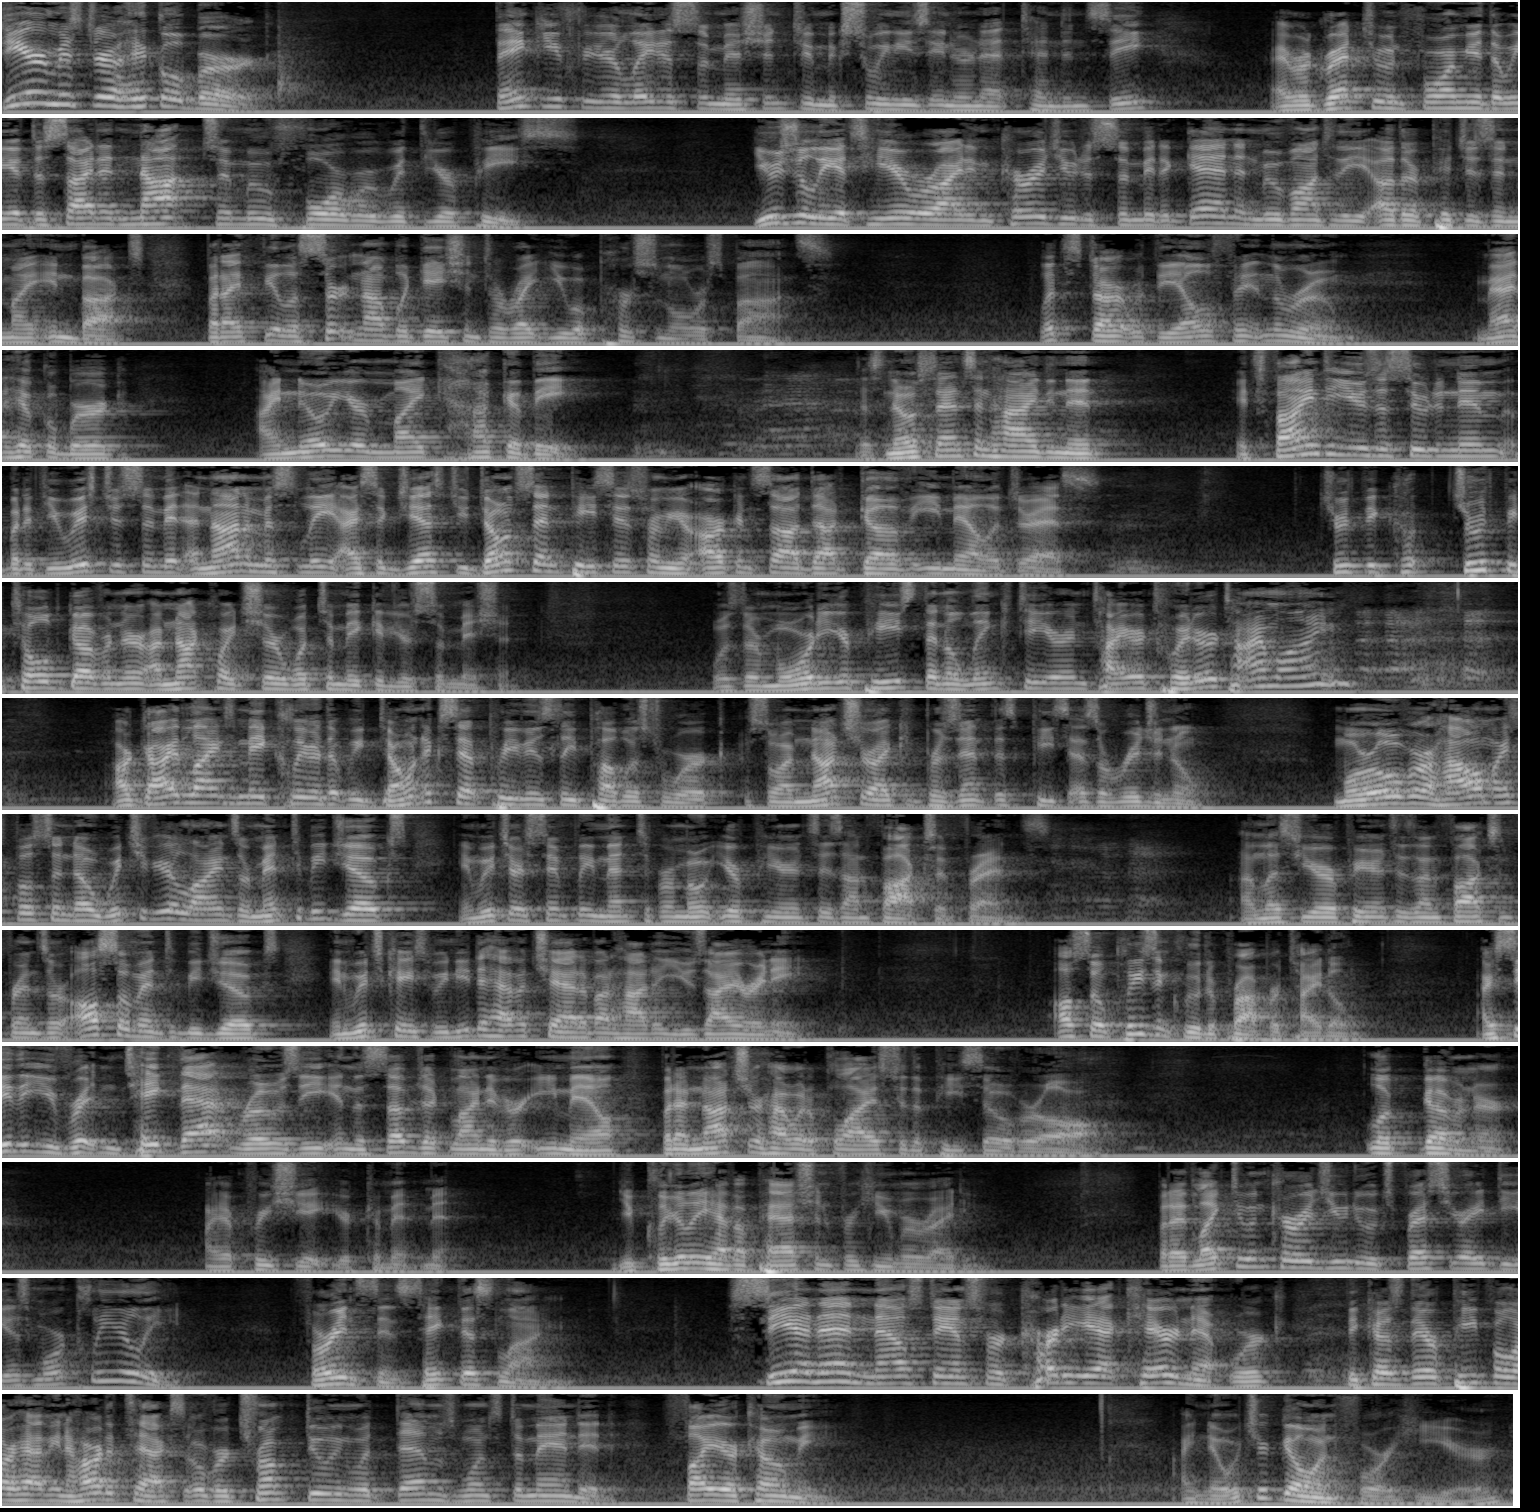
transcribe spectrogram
Dear Mr. Hickelberg, thank you for your latest submission to McSweeney's Internet Tendency. I regret to inform you that we have decided not to move forward with your piece. Usually it's here where I'd encourage you to submit again and move on to the other pitches in my inbox, but I feel a certain obligation to write you a personal response. Let's start with the elephant in the room. Matt Hickelberg, I know you're Mike Huckabee. There's no sense in hiding it. It's fine to use a pseudonym, but if you wish to submit anonymously, I suggest you don't send pieces from your arkansas.gov email address. Truth be, truth be told, Governor, I'm not quite sure what to make of your submission. Was there more to your piece than a link to your entire Twitter timeline? Our guidelines make clear that we don't accept previously published work, so I'm not sure I can present this piece as original. Moreover, how am I supposed to know which of your lines are meant to be jokes and which are simply meant to promote your appearances on Fox and Friends? Unless your appearances on Fox and Friends are also meant to be jokes, in which case we need to have a chat about how to use irony. Also, please include a proper title. I see that you've written Take That, Rosie, in the subject line of your email, but I'm not sure how it applies to the piece overall. Look, Governor, I appreciate your commitment. You clearly have a passion for humor writing. But I'd like to encourage you to express your ideas more clearly. For instance, take this line CNN now stands for Cardiac Care Network because their people are having heart attacks over Trump doing what Dems once demanded fire Comey. I know what you're going for here.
